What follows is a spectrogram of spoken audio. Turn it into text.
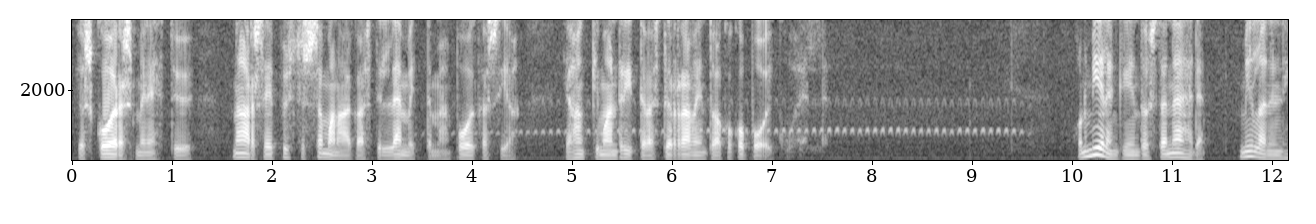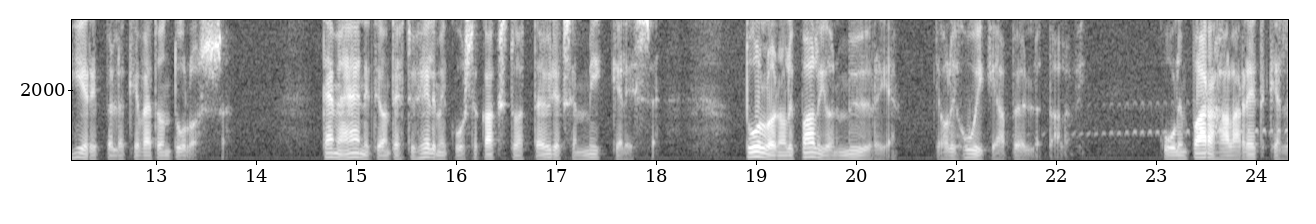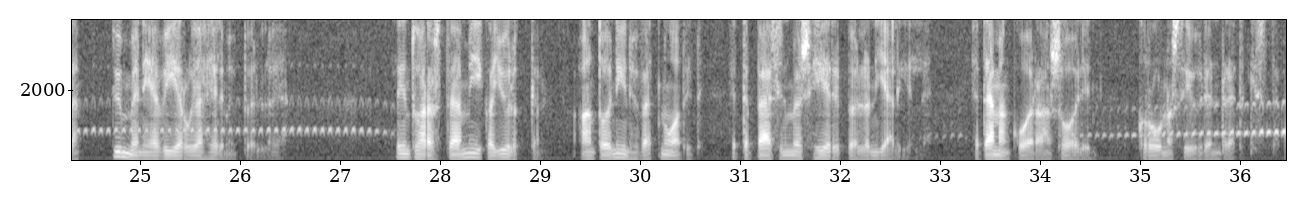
Jos koiras menehtyy, naaras ei pysty samanaikaisesti lämmittämään poikasia ja hankkimaan riittävästi ravintoa koko poikueelle. On mielenkiintoista nähdä, millainen hiiripöllökevät on tulossa. Tämä äänite on tehty helmikuussa 2009 Mikkelissä. Tuolloin oli paljon myyriä ja oli huikea pöllötalvi. Kuulin parhaalla retkellä kymmeniä vieruja helmipöllöjä. Lintuharrastaja Miika Jylkkä antoi niin hyvät nuotit, että pääsin myös hiiripöllön jäljille, ja tämän koiraan soidin kruunasi yhden retkistä.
